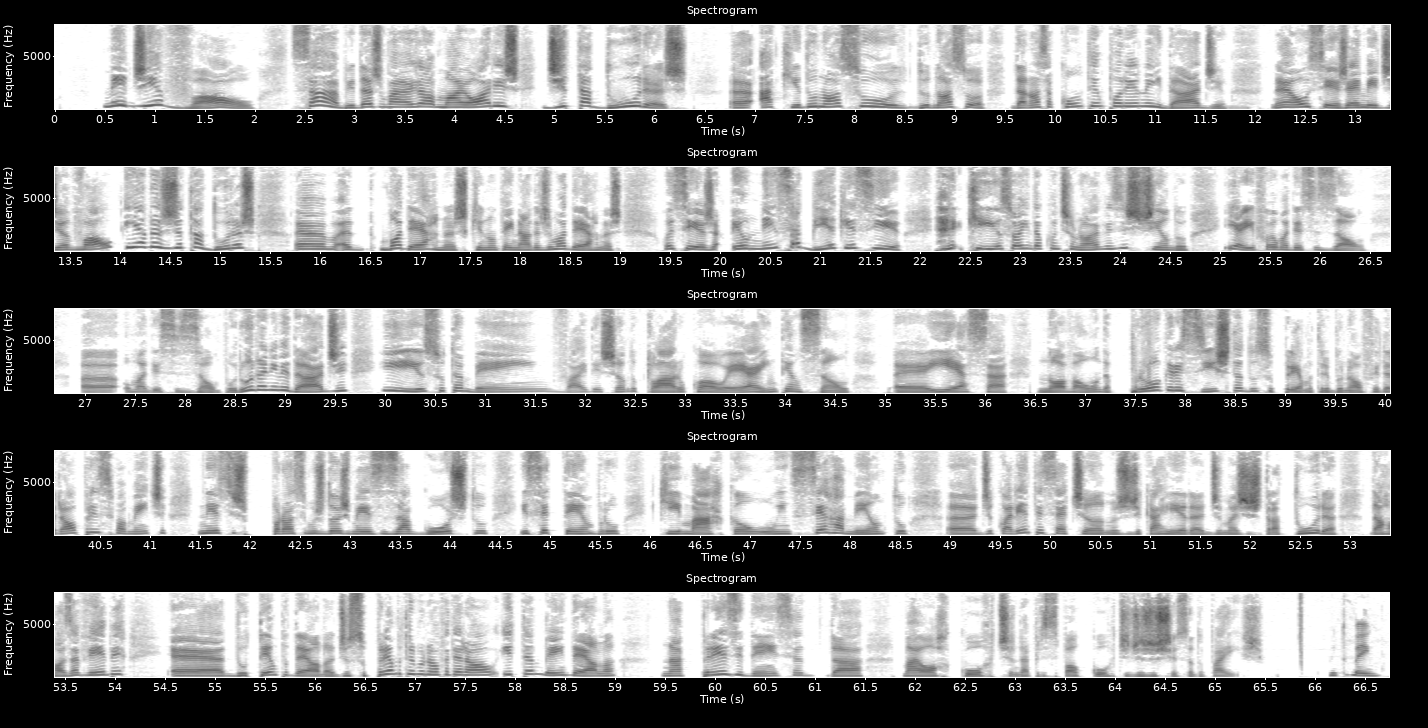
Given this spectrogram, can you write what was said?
Medieval, sabe? Das maiores ditaduras uh, aqui do nosso, do nosso, da nossa contemporaneidade, né? Ou seja, é medieval e é das ditaduras uh, modernas, que não tem nada de modernas. Ou seja, eu nem sabia que esse, que isso ainda continuava existindo. E aí foi uma decisão uh, uma decisão por unanimidade e isso também vai deixando claro qual é a intenção é, e essa nova onda progressista do Supremo Tribunal Federal, principalmente nesses próximos dois meses, agosto e setembro, que marcam o encerramento uh, de 47 anos de carreira de magistratura da Rosa Weber é, do tempo dela de Supremo Tribunal Federal e também dela na presidência da maior corte, da principal corte de justiça do país. Muito bem.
